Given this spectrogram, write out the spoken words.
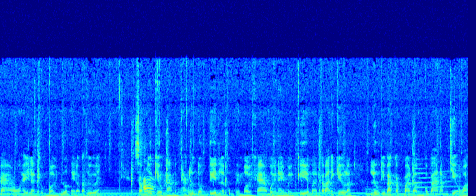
khao hay là kiểu mời nước này nọ các thứ ấy xong rồi kiểu làm được tháng lương đầu tiên là cũng phải mời khao mời này mời kia mà các bạn ấy kêu là lương thì ba cọc ba đồng có 3 năm triệu à?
